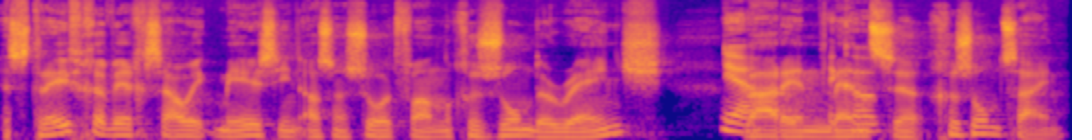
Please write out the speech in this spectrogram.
streefgewicht zou ik meer zien als een soort van gezonde range, Ja, waarin mensen gezond zijn.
